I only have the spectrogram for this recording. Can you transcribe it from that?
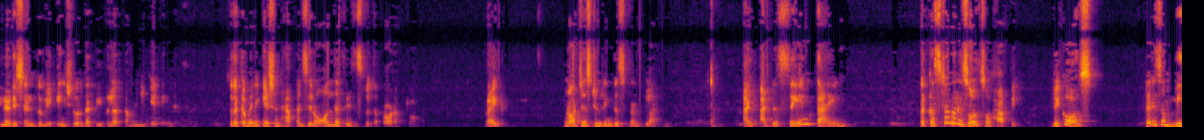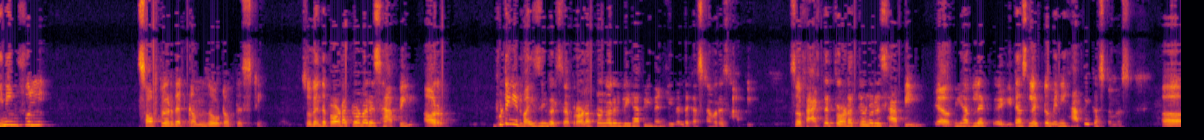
in addition to making sure that people are communicating So the communication happens in all the phases with the product owner, right? Not just during the sprint planning. And at the same time, the customer is also happy because there is a meaningful software that comes out of this team. So when the product owner is happy or putting it vice versa, product owner will be happy only when the customer is happy. So fact that product owner is happy, yeah, we have led, it has led to many happy customers. Uh,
